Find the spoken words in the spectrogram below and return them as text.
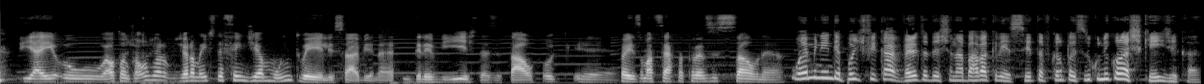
e aí, o Elton John ger- geralmente defendia muito ele, sabe? Né? Entrevistas e tal. O que é, fez uma certa transição, né? O Eminem, depois de ficar velho, tá deixando a barba crescer, tá ficando parecido com o Nicolas Cage, cara.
